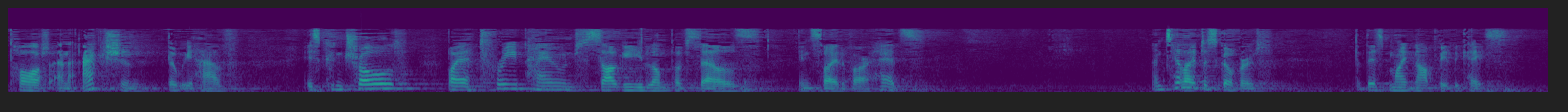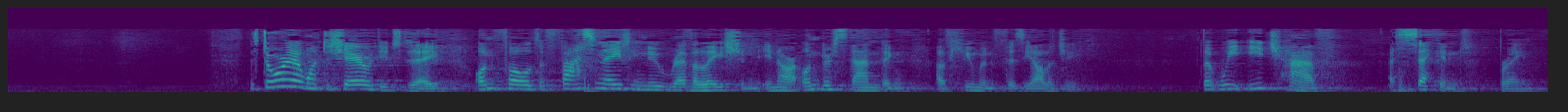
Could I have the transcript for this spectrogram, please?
thought, and action that we have is controlled by a three pound soggy lump of cells inside of our heads. Until I discovered that this might not be the case. The story I want to share with you today unfolds a fascinating new revelation in our understanding of human physiology that we each have a second brain.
